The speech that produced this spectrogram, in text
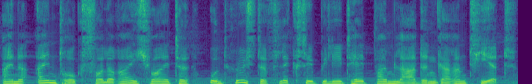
eine eindrucksvolle Reichweite und höchste Flexibilität beim Laden garantiert.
